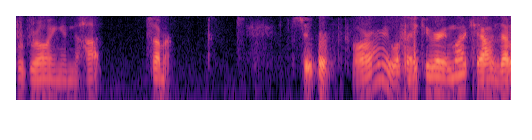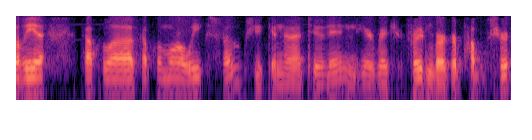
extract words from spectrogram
for growing in the hot summer. Super. All right. Well, thank you very much. Uh, that'll be a couple uh, couple more weeks, folks. You can uh, tune in and hear Richard Freudenberger, publisher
